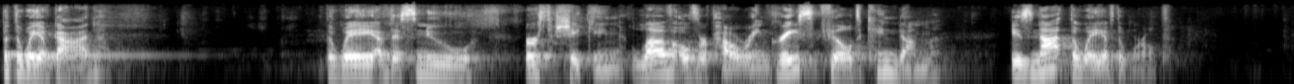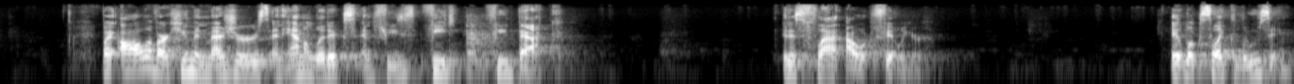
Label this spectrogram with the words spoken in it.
But the way of God, the way of this new earth shaking, love overpowering, grace filled kingdom is not the way of the world. By all of our human measures and analytics and feed, feedback, it is flat out failure. It looks like losing,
